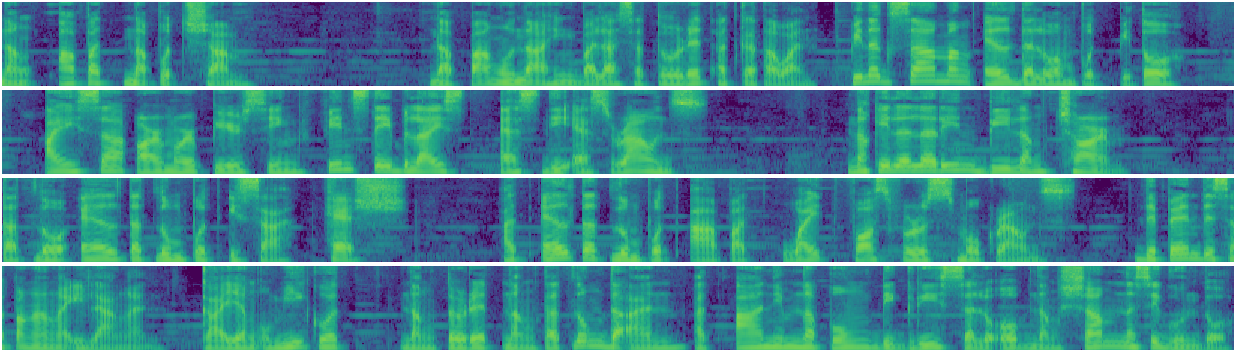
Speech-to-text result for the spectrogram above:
ng 49 na pangunahing bala sa turret at katawan. Pinagsamang L-27 ay armor-piercing fin-stabilized SDS rounds. Nakilala rin bilang CHARM, tatlo L-31 HESH at L-34 white phosphorus smoke rounds depende sa pangangailangan. Kayang umikot ng turret ng 300 at 60 degrees sa loob ng siyam na segundo,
